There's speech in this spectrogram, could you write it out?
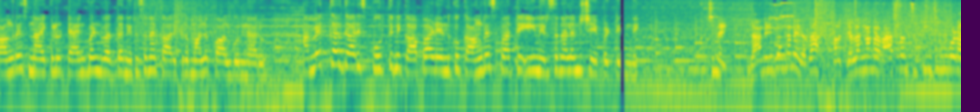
కాంగ్రెస్ నాయకులు ట్యాంక్ బండ్ వద్ద నిరసన కార్యక్రమాల్లో పాల్గొన్నారు. అంబేద్కర్ గారి స్ఫూర్తిని కాపాడేందుకు కాంగ్రెస్ పార్టీ ఈ నిరసనలను చేపట్టింది. వచ్చినాయి. దాని విధంగానే కదా మన తెలంగాణ రాష్ట్రం చూపించింది కూడా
